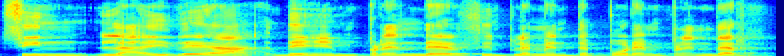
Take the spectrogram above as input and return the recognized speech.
sin la idea de emprender simplemente por emprender.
